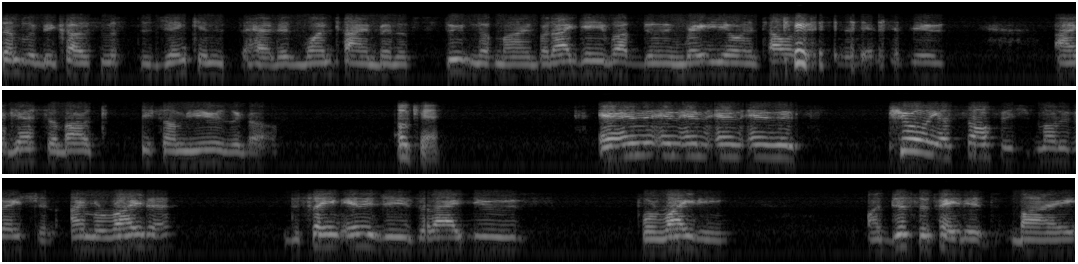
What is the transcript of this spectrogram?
simply because Mr. Jenkins had at one time been a student of mine, but I gave up doing radio and television interviews. I guess about thirty some years ago. okay. And and, and, and and it's purely a selfish motivation. I'm a writer. The same energies that I use for writing are dissipated by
